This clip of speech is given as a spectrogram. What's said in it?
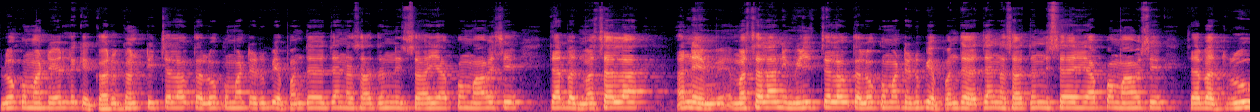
લોકો માટે એટલે કે ઘર ઘંટી ચલાવતા લોકો માટે રૂપિયા પંદર હજારના સાધનની સહાય આપવામાં આવે છે. ત્યારબાદ મસાલા અને મસાલાની મિલ ચલાવતા લોકો માટે રૂપિયા પંદર હજારના સાધનની સહાય આપવામાં આવે છે. ત્યારબાદ રૂ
